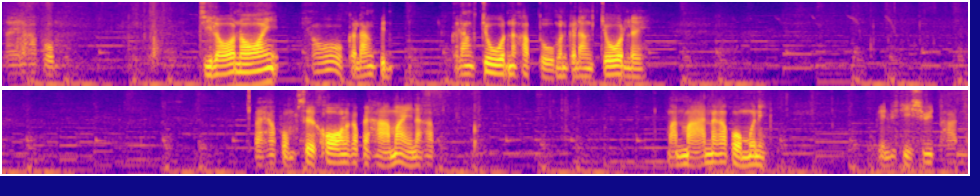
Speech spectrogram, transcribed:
ได้แล้วครับผมจีล้อน้อยโอ้กำลังเป็นกำลังโจนนะครับ ตัวมันกำลังโจนเลย ไปครับผมเสือคลองแล้วก็ไปหาใหม่นะครับมันมานๆนะครับผมมือนี่เป็นวิถีชีวิตพันธุ์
